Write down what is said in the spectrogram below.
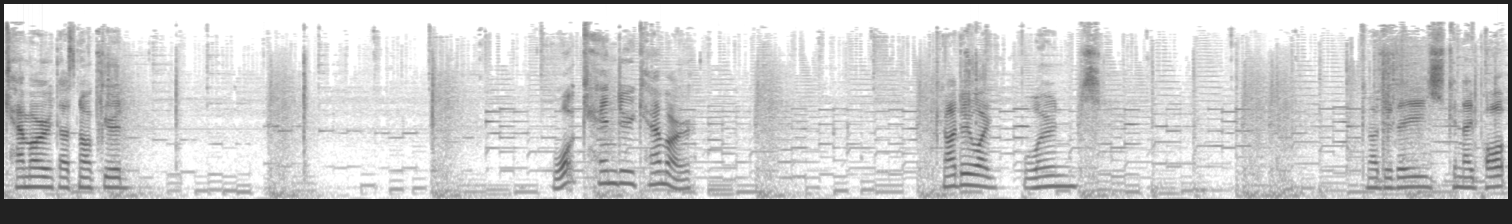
Camo, that's not good. What can do camo? Can I do like balloons? Can I do these? Can they pop?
